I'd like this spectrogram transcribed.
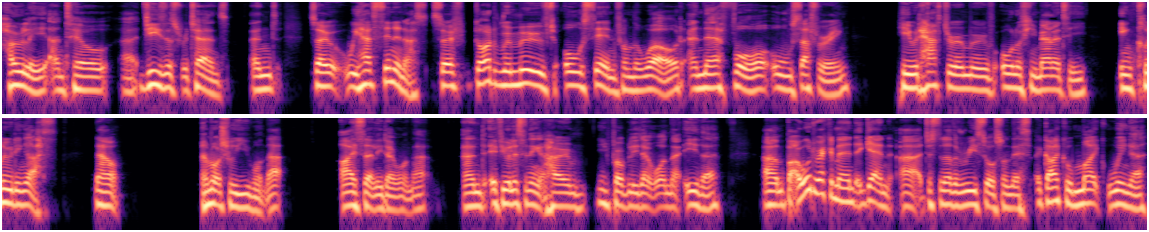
holy until uh, Jesus returns. And so we have sin in us. So if God removed all sin from the world and therefore all suffering, he would have to remove all of humanity, including us. Now, I'm not sure you want that. I certainly don't want that. And if you're listening at home, you probably don't want that either. Um, but I would recommend, again, uh, just another resource on this a guy called Mike Winger.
